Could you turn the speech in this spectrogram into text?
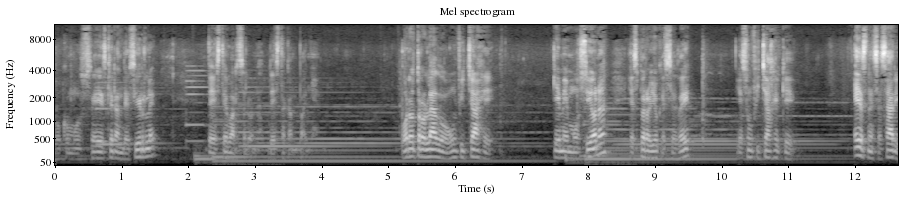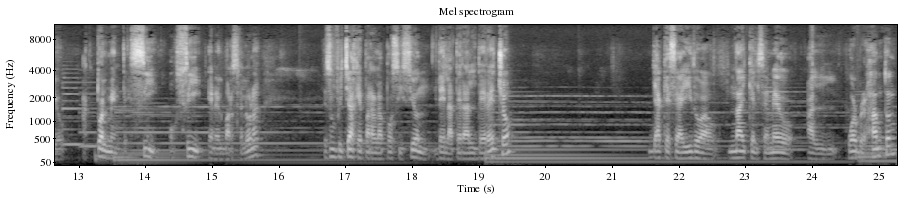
o como ustedes quieran decirle, de este Barcelona, de esta campaña. Por otro lado, un fichaje que me emociona, espero yo que se dé, es un fichaje que es necesario actualmente, sí o sí, en el Barcelona. Es un fichaje para la posición de lateral derecho ya que se ha ido a Nigel Semedo al Wolverhampton.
